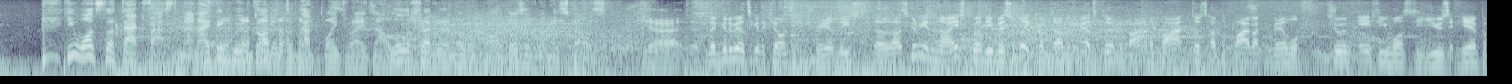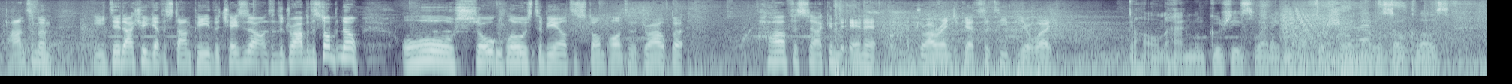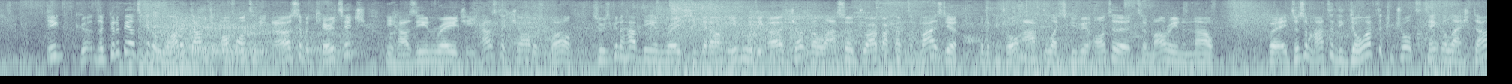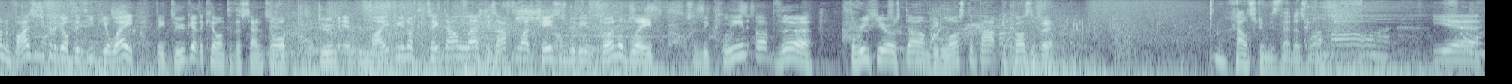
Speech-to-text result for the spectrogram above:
He wants to attack fast, man. I think we've gotten to that point right now. Little Shredder and Overpower, those have been his spells. Yeah, they're going to be able to get the kill onto the tree at least. So that's going to be nice, but the Abyssal Blade comes down. They're going to be able to clear the bat, and the bat does have the buyback available to him if he wants to use it here. But Pantomime, he did actually get the Stampede. The chases out onto the Drow, but the Stomp, no. Oh, so close to being able to stomp onto the Drow, but half a second in it, and Drow Ranger gets the TP away. Oh man, Munkushi is sweating now for sure. That was so close. They go- They're going to be able to get a lot of damage off onto the Ursa, but Kiritych, he has the Enrage, he has the Shard as well, so he's going to have the Enrage to get out even with the Earth Shock, the Lasso, drive back onto Vazia, but the control afterlife, excuse me, onto to Malrine now. But it doesn't matter, they don't have the control to take the Lesh down, and Vazia's going to go for the TP away. They do get the kill onto the Centaur. The Doom, it might be enough to take down Lesh, as Afterlife chases with the Infernal Blade, so they clean up there. Three heroes down, they lost the bat because of it. Hellscream is dead as well. Yeah.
